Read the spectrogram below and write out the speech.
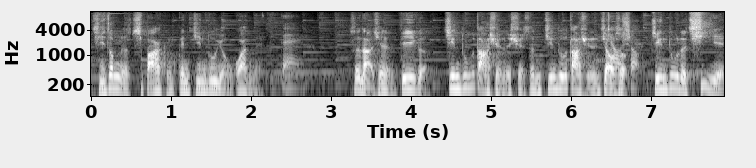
其中有十八个跟京都有关的。对，是哪些人？第一个，京都大学的学生，京都大学的教授，教授京都的企业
